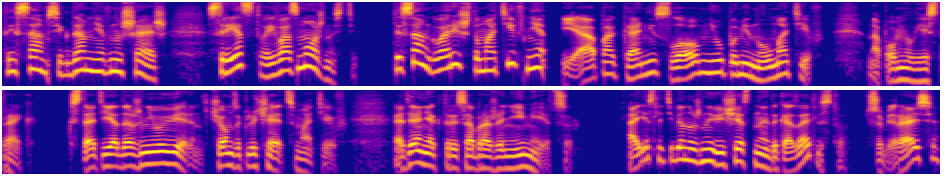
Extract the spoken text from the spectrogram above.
«Ты сам всегда мне внушаешь средства и возможности. Ты сам говоришь, что мотив не...» «Я пока ни словом не упомянул мотив», — напомнил ей Страйк. «Кстати, я даже не уверен, в чем заключается мотив, хотя некоторые соображения имеются. А если тебе нужны вещественные доказательства, собирайся,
